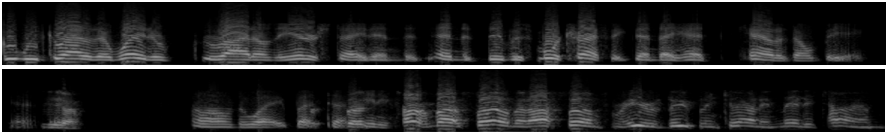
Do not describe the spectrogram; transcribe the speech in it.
would go out of their way to ride on the interstate, and and there was more traffic than they had counted on being uh, Yeah. Along the way. But, uh, But anyhow. talking about thumbing, I thumbed from here to Duplin County many times.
